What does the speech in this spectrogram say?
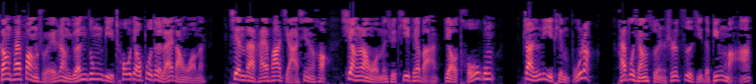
刚才放水让元宗帝抽调部队来挡我们，现在还发假信号，像让我们去踢铁板要头功，战利品不让，还不想损失自己的兵马。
